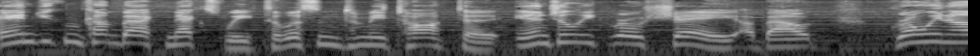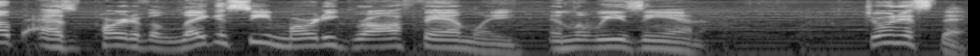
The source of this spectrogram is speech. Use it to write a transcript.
And you can come back next week to listen to me talk to Angelique Roche about growing up as part of a legacy Mardi Gras family in Louisiana. Join us then.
